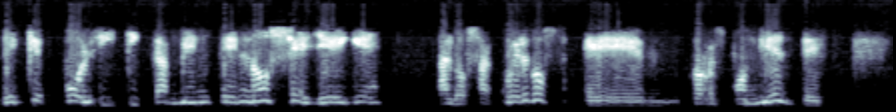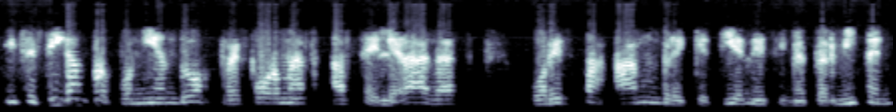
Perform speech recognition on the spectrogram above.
de que políticamente no se llegue a los acuerdos eh, correspondientes y se sigan proponiendo reformas aceleradas por esta hambre que tiene, si me permiten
